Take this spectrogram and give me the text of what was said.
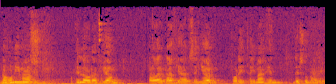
Nos unimos en la oración para dar gracias al Señor por esta imagen de su madre.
